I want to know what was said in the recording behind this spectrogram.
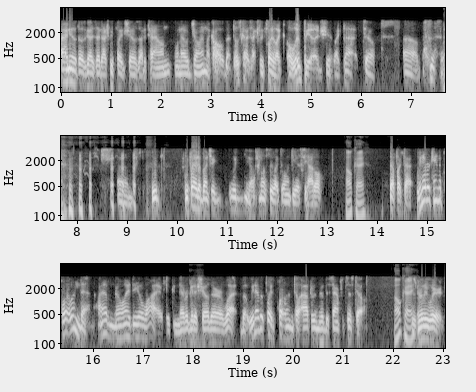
I knew that those guys had actually played shows out of town when I would join. Like, oh, that, those guys actually play like Olympia and shit like that. So, um, um, we we played a bunch of, we, you know, mostly like Olympia, Seattle, Okay. Stuff like that. We never came to Portland then. I have no idea why, if we could never get a show there or what. But we never played Portland until after we moved to San Francisco. Okay. It's really weird.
